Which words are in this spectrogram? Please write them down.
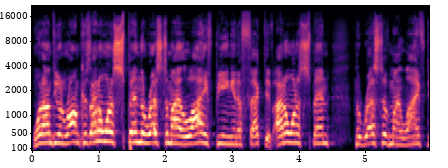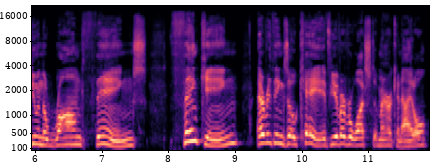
what I'm doing wrong because I don't want to spend the rest of my life being ineffective. I don't want to spend the rest of my life doing the wrong things, thinking everything's okay. If you've ever watched American Idol,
